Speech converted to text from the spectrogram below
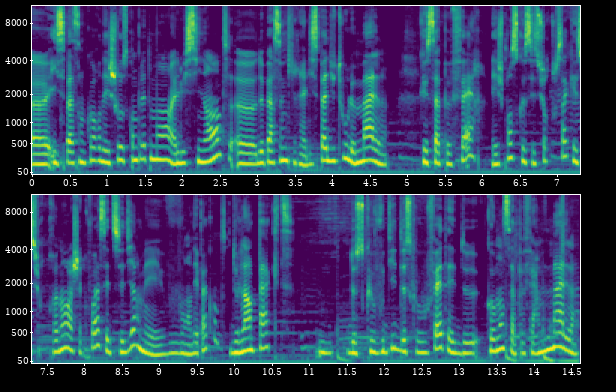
Euh, il se passe encore des choses complètement hallucinantes de personnes qui réalisent pas du tout le mal que ça peut faire. Et je pense que c'est surtout ça qui est surprenant à chaque fois, c'est de se dire mais vous vous rendez pas compte de l'impact de ce que vous dites, de ce que vous faites et de comment ça peut faire mal.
